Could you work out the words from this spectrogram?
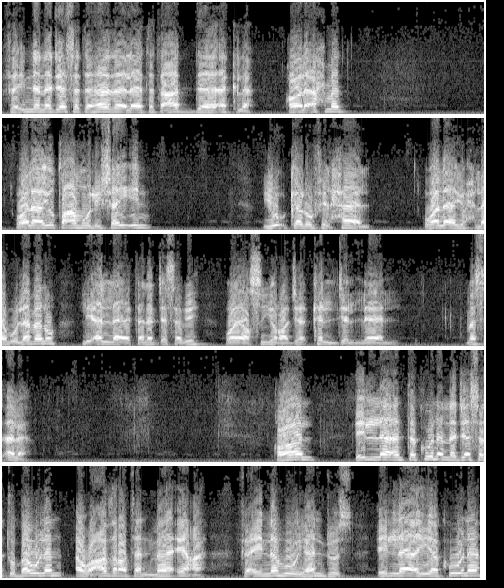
فإن نجاسة هذا لا تتعدى أكله. قال أحمد ولا يطعم لشيء يؤكل في الحال ولا يحلب لبنه لئلا يتنجس به ويصير كالجلال. مسألة. قال إلا أن تكون النجاسة بولا أو عذرة مائعة فإنه ينجس إلا أن يكون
